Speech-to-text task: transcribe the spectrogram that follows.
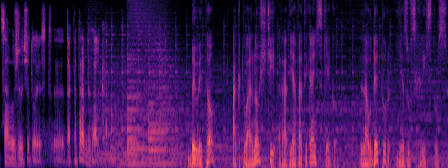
całe życie to jest e, tak naprawdę walka. Były to aktualności Radia Watykańskiego. Laudetur Jezus Chrystus.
